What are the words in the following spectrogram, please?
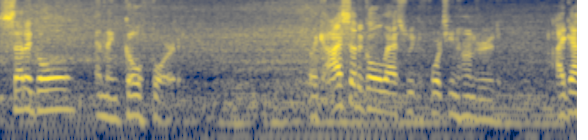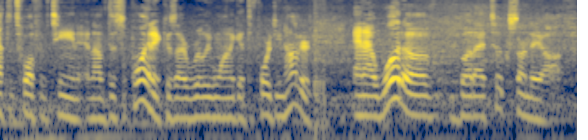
set a goal and then go for it. Like i set a goal last week of 1400 i got to 1215 and i'm disappointed because i really want to get to 1400 and i would have but i took sunday off.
